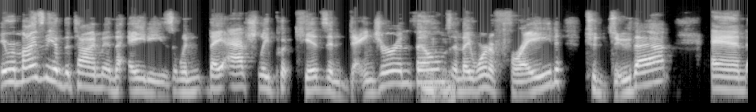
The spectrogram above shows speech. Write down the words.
it reminds me of the time in the 80s when they actually put kids in danger in films and they weren't afraid to do that. And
